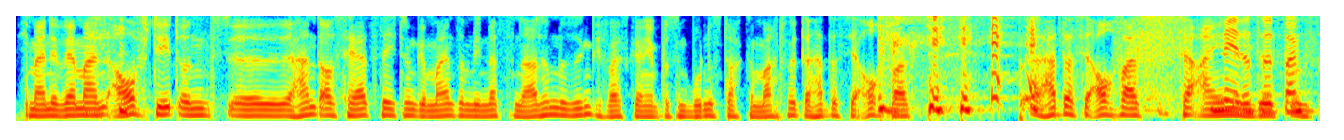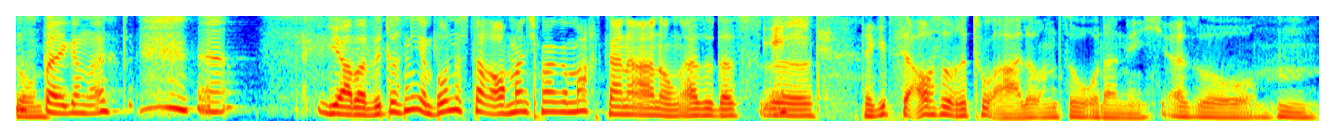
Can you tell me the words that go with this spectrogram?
ich meine, wenn man aufsteht und äh, Hand aufs Herz legt und gemeinsam die Nationalhymne singt, ich weiß gar nicht, ob das im Bundestag gemacht wird, dann hat das ja auch was, hat das ja auch was Vereinendes. Nee, das wird beim Fußball so. gemacht. Ja. Ja, aber wird das nicht im Bundestag auch manchmal gemacht? Keine Ahnung. Also das, äh, da gibt es ja auch so Rituale und so, oder nicht? Also, hm.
